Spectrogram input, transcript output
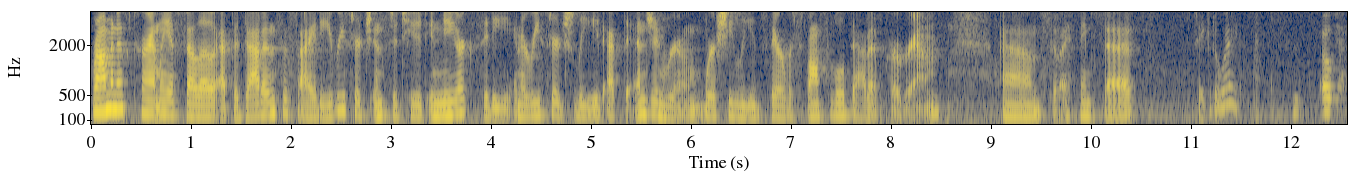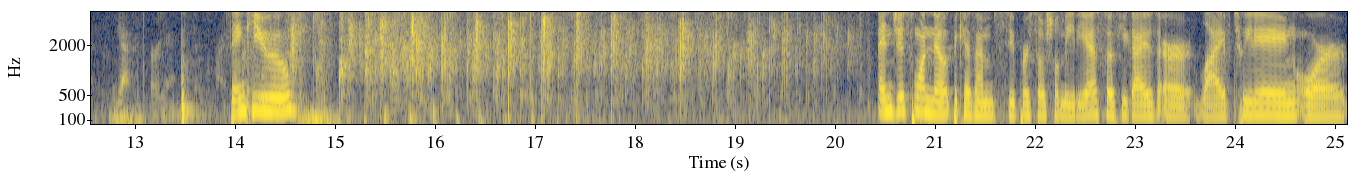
Rahman is currently a fellow at the Data and Society Research Institute in New York City and a research lead at the Engine Room, where she leads their Responsible Data program. Um, so I think that, take it away. Oh, yeah, yeah. mind. Thank you. And just one note because I'm super social media. So if you guys are live tweeting or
